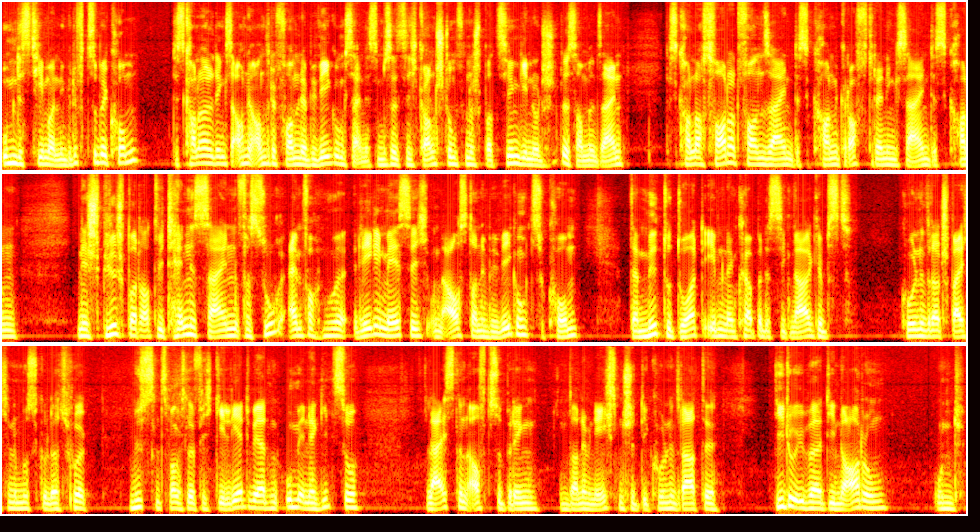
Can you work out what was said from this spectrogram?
um das Thema in den Griff zu bekommen. Das kann allerdings auch eine andere Form der Bewegung sein. Es muss jetzt nicht ganz stumpf nur spazieren gehen oder Schritte sammeln sein. Das kann auch das Fahrradfahren sein, das kann Krafttraining sein, das kann eine Spielsportart wie Tennis sein. Versuch einfach nur regelmäßig und ausdauernd in Bewegung zu kommen, damit du dort eben deinem Körper das Signal gibst, kohlenhydratspeichernde Muskulatur müssen zwangsläufig geleert werden, um Energie zu leisten und aufzubringen, um dann im nächsten Schritt die Kohlenhydrate, die du über die Nahrung und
